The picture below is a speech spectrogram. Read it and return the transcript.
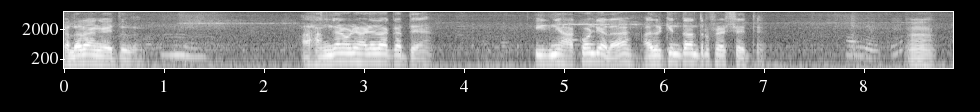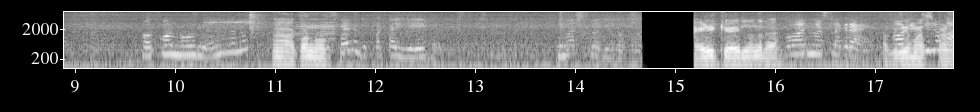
ಕಲರ್ ಹಂಗೈತದ ಆ ಹಂಗ ನೋಡಿ ಹಳೇದಾಕತ್ತೆ ಈಗ ನೀ ಹಾಕೊಂಡಿಯಲ್ಲ ಅದಕ್ಕಿಂತ ಅಂತ ಫ್ರೆಶ್ ಐತೆ. ಹಾಂ. ಹಾಕೊಂಡು ಹಾಂ ಹಾಕೊಂಡು ನೋಡಿ. ಹೇಳಿ ಕೇಳಿಲ್ಲ ಅಂದ್ರೆ ಅಗದಿ ಮಸ್ತ್ ಕಾಣ.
